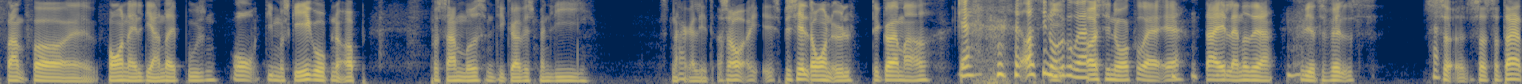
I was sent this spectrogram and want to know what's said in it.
frem for øh, foran alle de andre i bussen, hvor de måske ikke åbner op på samme måde, som de gør, hvis man lige snakker lidt. Og så øh, specielt over en øl. Det gør jeg meget. Ja, også i Nordkorea. I, også i Nordkorea, ja. Der er et eller andet der, vi har til fælles. Så, så, så der,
